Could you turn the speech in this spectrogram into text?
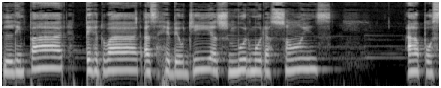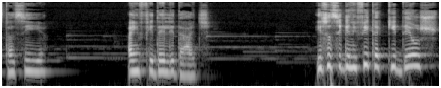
limpar, perdoar as rebeldias, murmurações, a apostasia, a infidelidade. Isso significa que Deus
